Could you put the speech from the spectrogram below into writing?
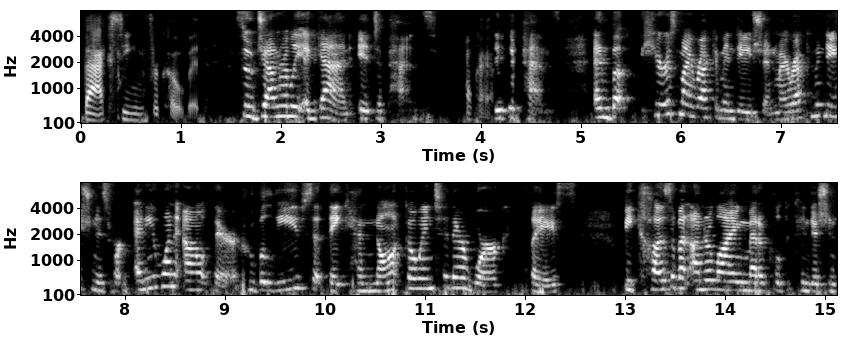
vaccine for COVID? So, generally, again, it depends. Okay. It depends. And but here's my recommendation. My recommendation is for anyone out there who believes that they cannot go into their workplace because of an underlying medical condition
